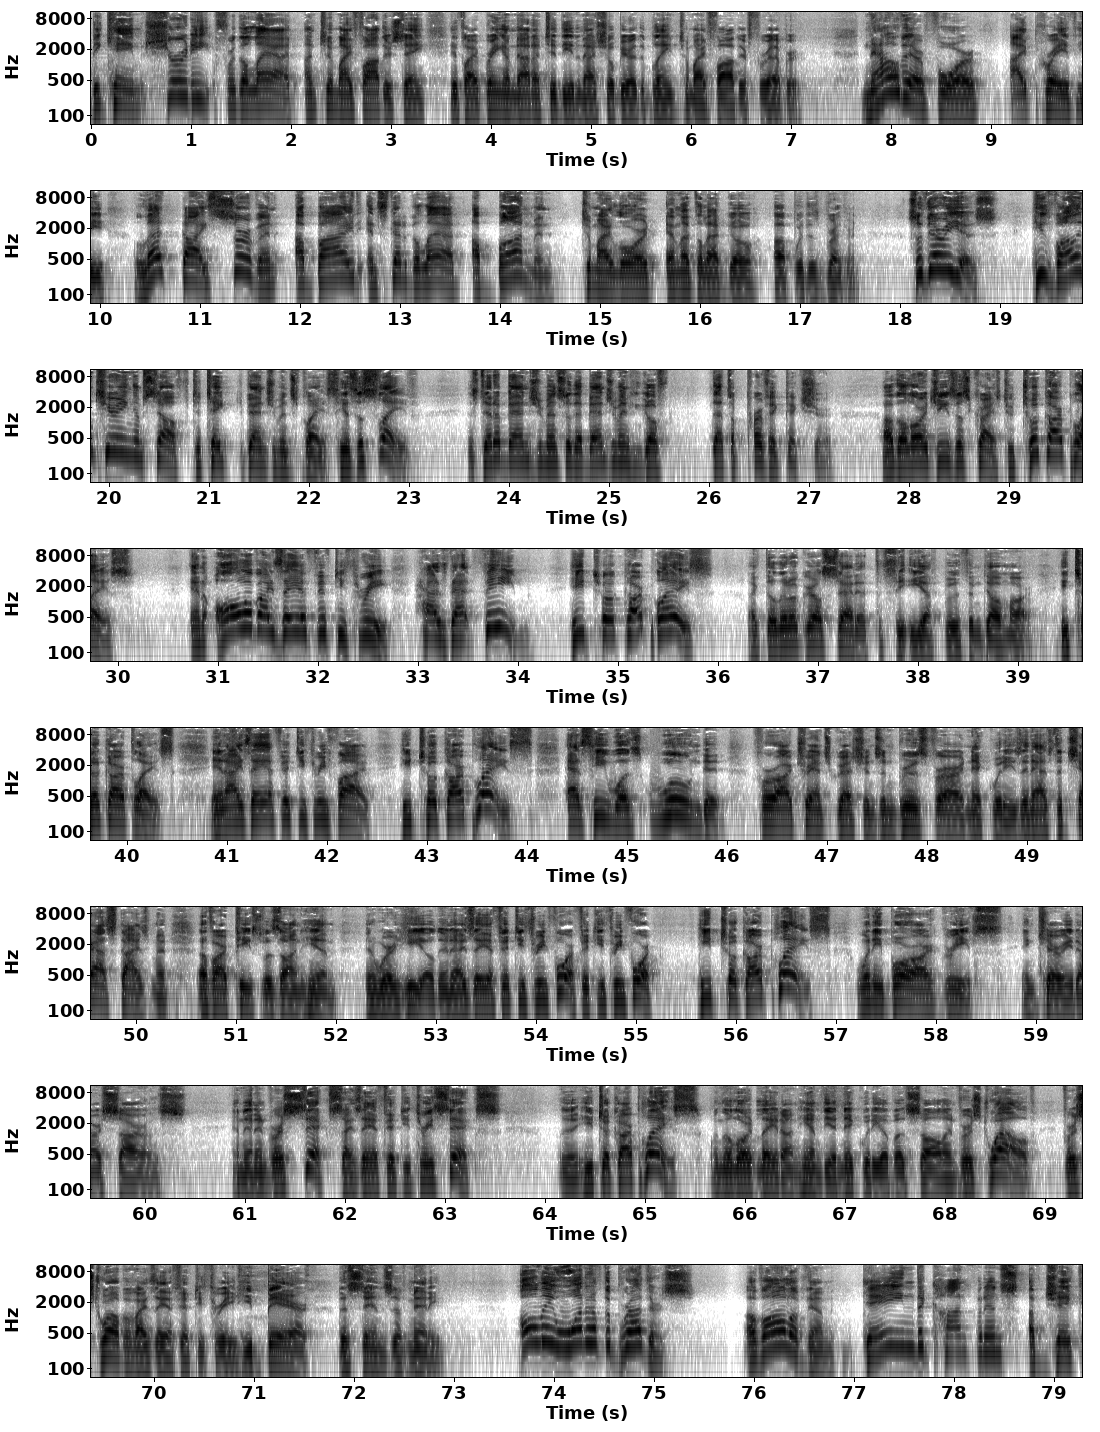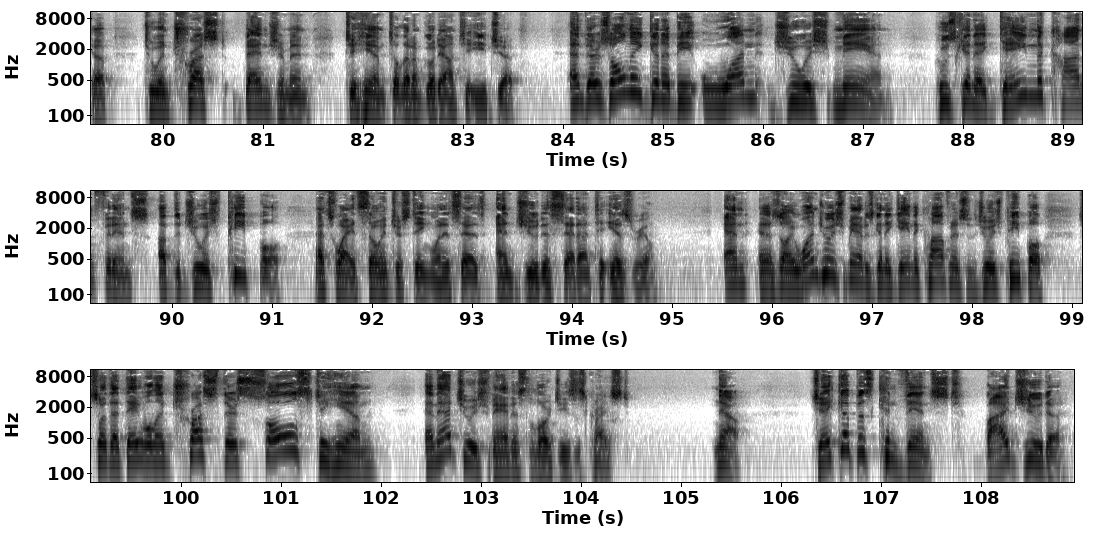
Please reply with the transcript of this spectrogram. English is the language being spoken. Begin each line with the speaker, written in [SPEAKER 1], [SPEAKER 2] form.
[SPEAKER 1] became surety for the lad unto my father, saying, If I bring him not unto thee, then I shall bear the blame to my father forever. Now, therefore, I pray thee, let thy servant abide instead of the lad, a bondman to my Lord, and let the lad go up with his brethren. So there he is. He's volunteering himself to take Benjamin's place. He's a slave. Instead of Benjamin, so that Benjamin can go, that's a perfect picture of the Lord Jesus Christ, who took our place. And all of Isaiah 53 has that theme. He took our place, like the little girl said at the CEF booth in Del Mar. He took our place. In Isaiah 53 5, he took our place as he was wounded for our transgressions and bruised for our iniquities, and as the chastisement of our peace was on him, and we're healed. In Isaiah 53 4, 53 4, he took our place when he bore our griefs and carried our sorrows. And then in verse 6, Isaiah 53 6, uh, he took our place when the Lord laid on him the iniquity of us all. In verse 12, verse 12 of Isaiah 53, he bare the sins of many. Only one of the brothers of all of them gained the confidence of Jacob to entrust Benjamin to him to let him go down to Egypt. And there's only going to be one Jewish man who's going to gain the confidence of the Jewish people. That's why it's so interesting when it says, and Judah said unto Israel. And, and there's only one Jewish man who's going to gain the confidence of the Jewish people so that they will entrust their souls to him. And that Jewish man is the Lord Jesus Christ. Now, Jacob is convinced by Judah.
